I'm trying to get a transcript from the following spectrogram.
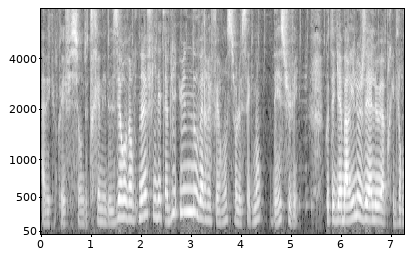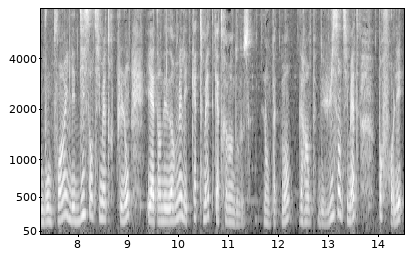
Avec un coefficient de traînée de 0,29, il établit une nouvelle référence sur le segment des SUV. Côté gabarit, le GLE a pris de l'embonpoint, il est 10 cm plus long et atteint désormais les 4,92 m. L'empattement grimpe de 8 cm pour frôler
